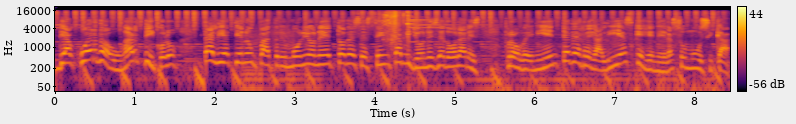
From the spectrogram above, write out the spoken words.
de acuerdo a un artículo, Thalía tiene un patrimonio neto de 60 millones de dólares proveniente de regalías que genera su música,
